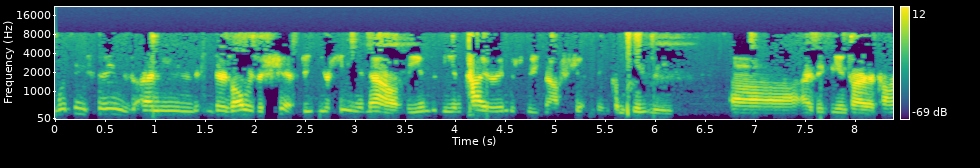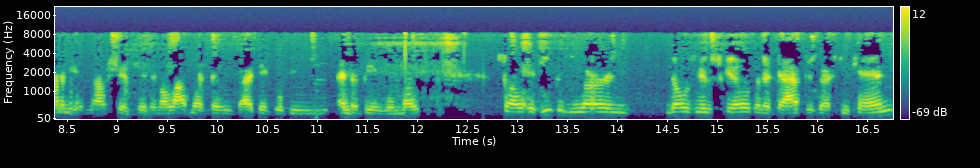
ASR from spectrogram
with these things, I mean, there's always a shift. You're seeing it now. The the entire industry is now shifting completely. Uh, I think the entire economy has now shifted, and a lot more things I think will be end up being remote. So if you could learn those new skills and adapt as best you can,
